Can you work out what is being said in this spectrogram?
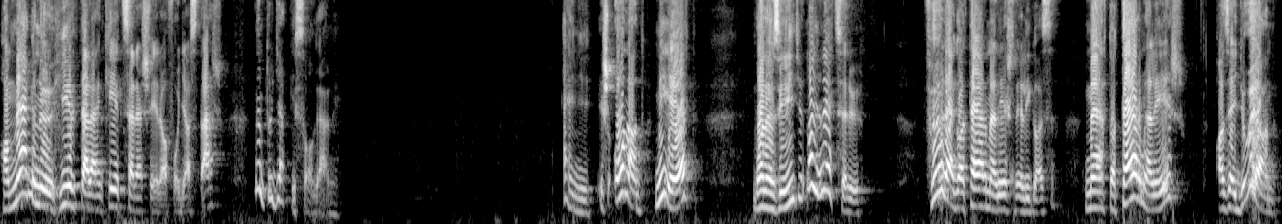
Ha megnő hirtelen kétszeresére a fogyasztás nem tudják kiszolgálni. Ennyi. És onnan miért? Van ez így? nagyon egyszerű. Főleg a termelésnél igaz mert a termelés az egy olyan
